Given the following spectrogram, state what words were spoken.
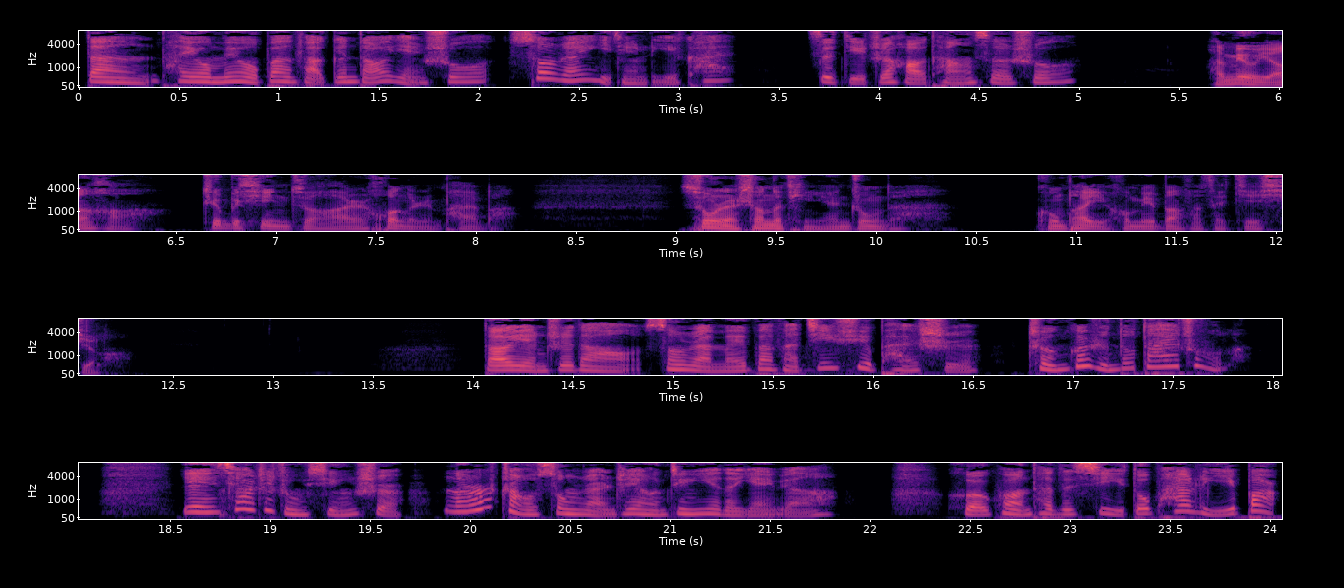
但他又没有办法跟导演说宋冉已经离开，自己只好搪塞说：“还没有养好，这部戏你最好还是换个人拍吧。宋冉伤的挺严重的，恐怕以后没办法再接戏了。”导演知道宋冉没办法继续拍时。整个人都呆住了，眼下这种形势哪儿找宋冉这样敬业的演员啊？何况他的戏都拍了一半，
